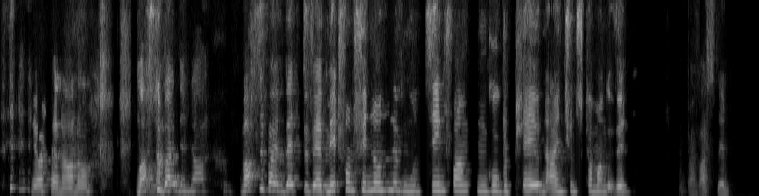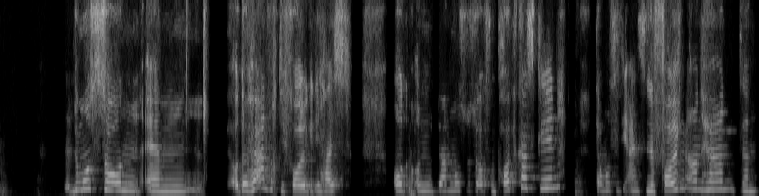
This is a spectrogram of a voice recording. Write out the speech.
Ja, keine Ahnung. Machst du, beim, machst du beim Wettbewerb mit von Finn und Lemon? 10 Franken, Google Play und iTunes kann man gewinnen. Bei was denn? Du musst so ein, ähm, oder hör einfach die Folge, die heißt, und, und dann musst du so auf den Podcast gehen, da musst du die einzelnen Folgen anhören, dann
